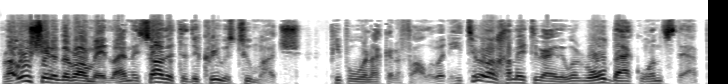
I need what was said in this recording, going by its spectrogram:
Ra'ushin and the Romaid land, they saw that the decree was too much. People were not going to follow it. Hitiru and Chamei Tiberia, they went rolled back one step,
